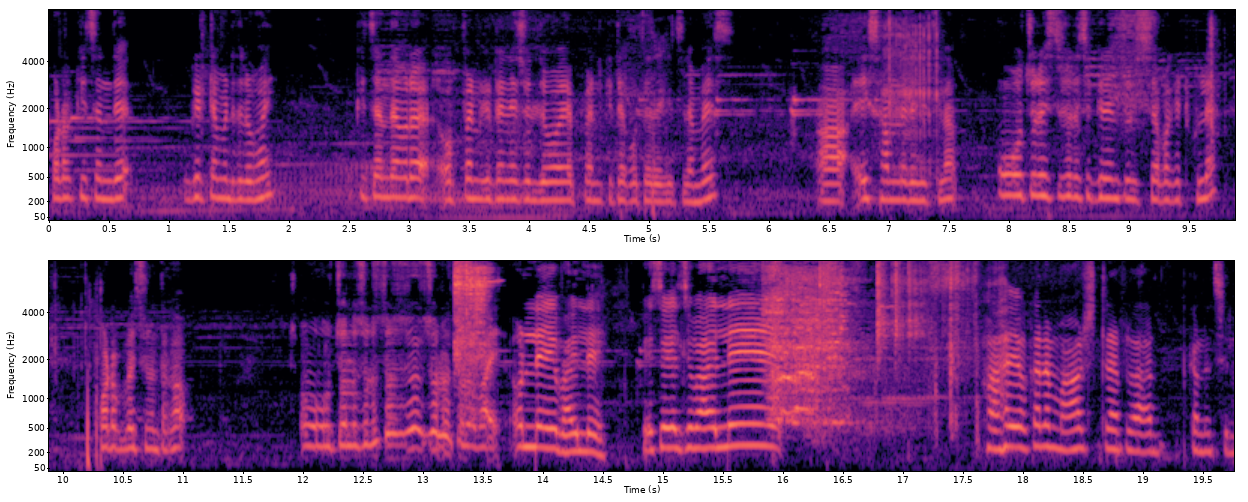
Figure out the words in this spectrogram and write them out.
ফটোর কিচেন দিয়ে গেটটা মেরে দিল ভাই। কিচেন দিয়ে আমরা ওপেন গেটে নিয়ে চলে যাব। ওপেন গেটে কোথায় দেখেছিলাম বেশ? এই সামনে দেখেছিলাম। ও চলে এসেছে চলে এসেছে, গ্রেন চলে এসেছে গেট খুলে। ফটো পেছনে তাকাও ও, চলো চলো চলো চলো চলো চলো, ভাই। ও লে ভাই, লে। এসে গেছে ভাই, লে। ভাই, ওখানে মাউস ট্র্যাপ আটকানো ছিল।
